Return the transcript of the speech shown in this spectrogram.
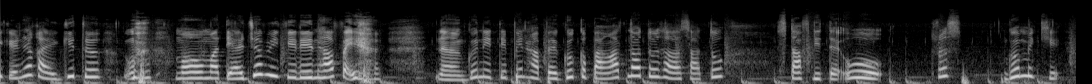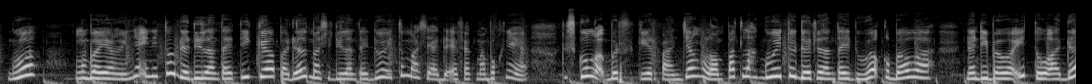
mikirnya kayak gitu. Mau mati aja mikirin HP ya. Nah gue nitipin HP gue ke Pak Ngatno tuh salah satu staff di TU terus gue mikir gue ngebayanginnya ini tuh udah di lantai tiga padahal masih di lantai dua itu masih ada efek mabuknya ya. Terus gue nggak berpikir panjang lompat lah gue itu dari lantai dua ke bawah. Nah di bawah itu ada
